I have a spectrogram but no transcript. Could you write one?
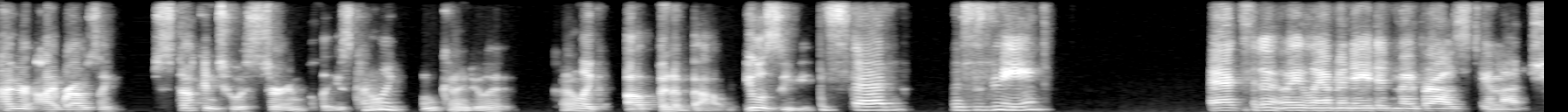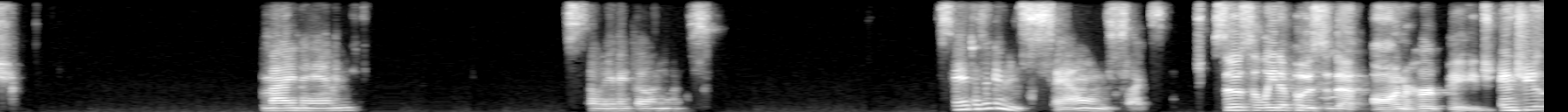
have your eyebrows like stuck into a certain place, kind of like, oh, can I do it? Kind of like up and about. You'll see. Instead, this is me. I accidentally laminated my brows too much. My name. Selena Gomez. See, it doesn't even sound sexy. So Selena posted that on her page, and she's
